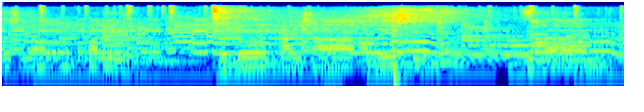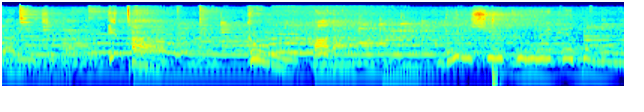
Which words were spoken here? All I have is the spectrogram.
spesial kembali untuk Maisa Rizky, bidan dari Cita Inta Kupala bersyukur kepada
